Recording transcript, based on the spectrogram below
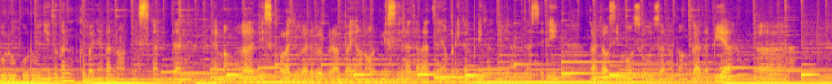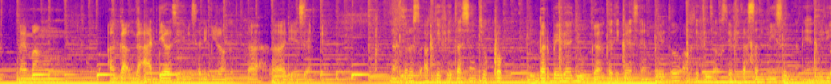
guru-gurunya itu kan kebanyakan nonis kan dan memang uh, di sekolah juga ada beberapa yang nonis sih rata-rata yang peringkat-peringkatnya di atas. Jadi nggak tahu sih mau suzon atau enggak tapi ya uh, memang agak nggak adil sih bisa dibilang ketika uh, di SMP nah terus aktivitas yang cukup berbeda juga ketika SMP itu aktivitas-aktivitas seni sebenarnya. Jadi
